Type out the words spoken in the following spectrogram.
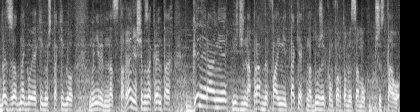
bez żadnego jakiegoś takiego, no nie wiem, nadstawiania się w zakrętach. Generalnie jeździ naprawdę fajnie, tak jak na duży, komfortowy samochód przystało,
